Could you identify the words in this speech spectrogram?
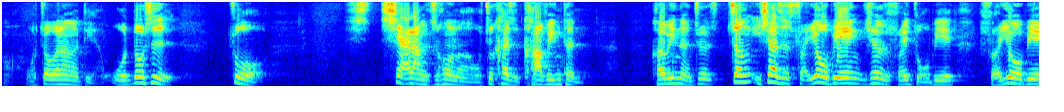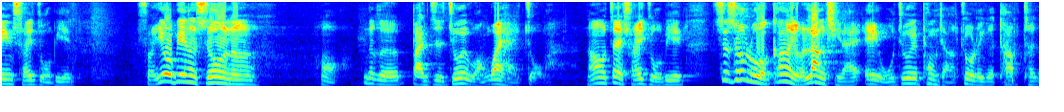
哦，我抓不到那个点，我都是做下浪之后呢，我就开始 carving turn。carving turn 就是筝一下子甩右边，一下子甩左边，甩右边，甩左边。甩右边的时候呢，那个板子就会往外海走嘛，然后再甩左边。这时候如果刚好有浪起来，哎，我就会碰巧做了一个 top turn。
